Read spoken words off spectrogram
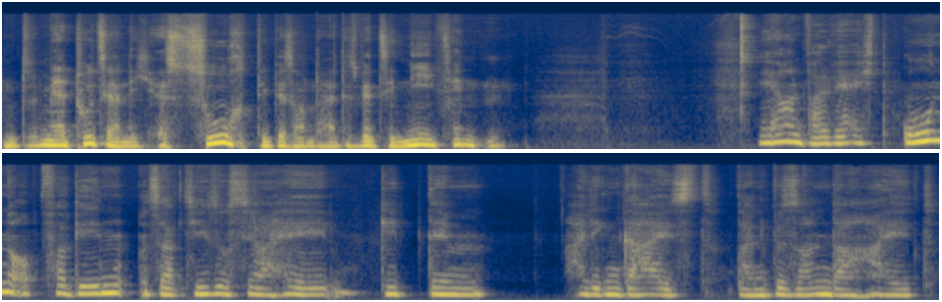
Und mehr tut es ja nicht. Es sucht die Besonderheit, es wird sie nie finden. Ja, und weil wir echt ohne Opfer gehen, sagt Jesus ja, hey, gib dem Heiligen Geist deine Besonderheit.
